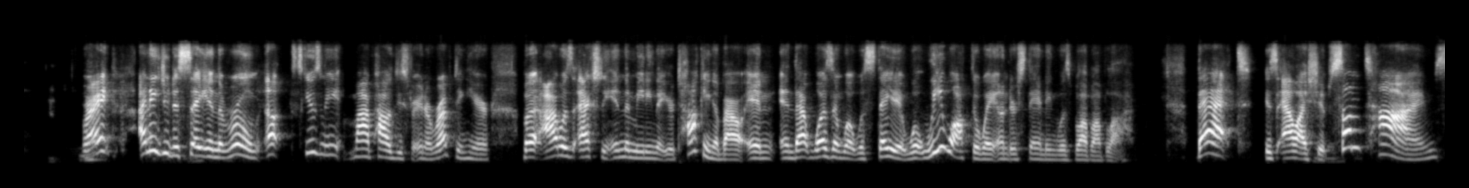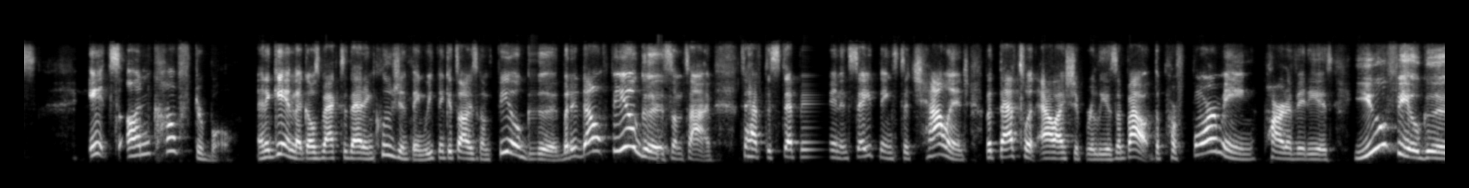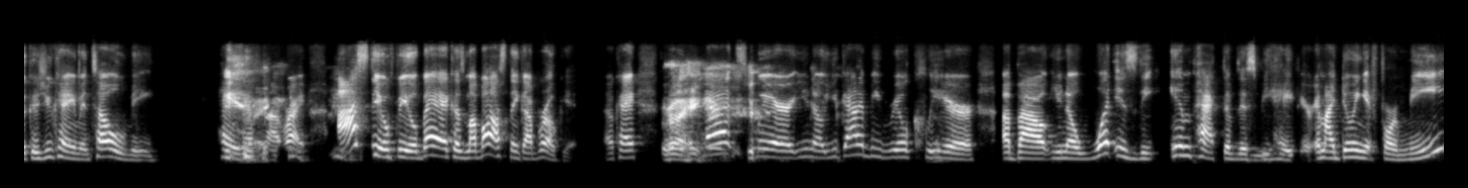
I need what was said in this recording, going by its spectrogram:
right? I need you to say in the room, oh, excuse me, my apologies for interrupting here, but I was actually in the meeting that you're talking about and and that wasn't what was stated. What we walked away understanding was blah blah blah. That is allyship. Mm. Sometimes it's uncomfortable. And again, that goes back to that inclusion thing. We think it's always going to feel good, but it don't feel good sometimes to have to step in and say things to challenge. But that's what allyship really is about. The performing part of it is you feel good because you came and told me hey, that's not right. I still feel bad because my boss think I broke it. Okay. So right. That's where, you know, you got to be real clear about, you know, what is the impact of this mm-hmm. behavior? Am I doing it for me?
